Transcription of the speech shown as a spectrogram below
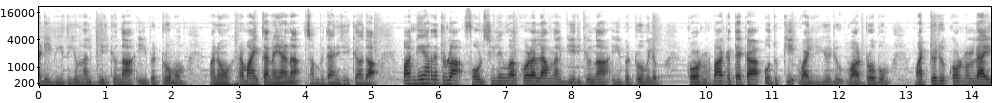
അടി വീതിയും നൽകിയിരിക്കുന്ന ഈ ബെഡ്റൂമും മനോഹരമായി തന്നെയാണ് സംവിധാനിച്ചിരിക്കുന്നത്. ഭംഗിയാർന്നിട്ടുള്ള ഫോൾ സീലിംഗ് വർക്കുകളെല്ലാം നൽകിയിരിക്കുന്ന ഈ ബെഡ്റൂമിലും കോർണർ ഭാഗത്തേക്ക് ഒതുക്കി വലിയൊരു വാർഡ്രോബും മറ്റൊരു കോർണറിലായി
